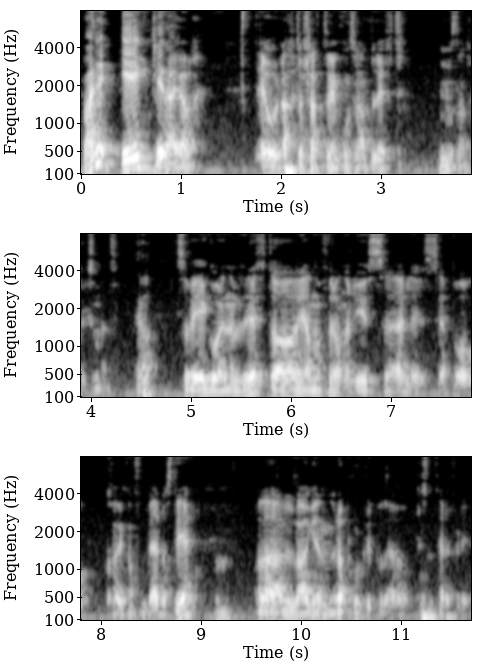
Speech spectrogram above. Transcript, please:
Hva er det egentlig de gjør? Det er jo rett og slett en konsulentbedrift. Konsulentvirksomhet. Ja. Så vi går inn i en bedrift og gjennomfører analyse eller ser på hva vi kan forbedre oss i. Mm. Og da lager en rapport ut på det og presenterer for de.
